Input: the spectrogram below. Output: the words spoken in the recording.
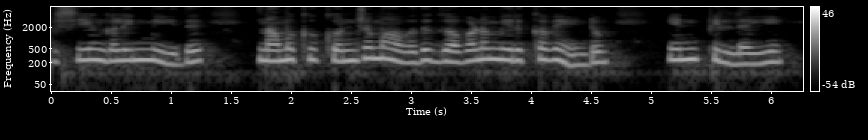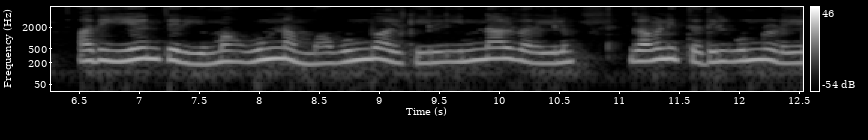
விஷயங்களின் மீது நமக்கு கொஞ்சமாவது கவனம் இருக்க வேண்டும். என் பிள்ளையே அது ஏன் தெரியுமா? உன் அம்மா உன் வாழ்க்கையில் இந்நாள் வரையிலும் கவனித்ததில் உன்னுடைய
